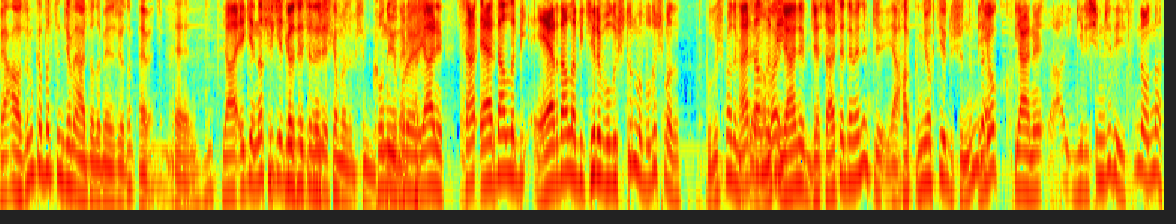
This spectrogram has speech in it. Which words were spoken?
ben ağzımı kapatınca mı Erdal'a benziyordum? Evet. Evet. Ya Ege nasıl Hiç gazetelere şimdi çıkamadım şimdi. konuyu buraya? kadar. Yani sen Erdal'la bir Erdal'la bir kere buluştun mu buluşmadın? Buluşmadım işte Erdal'la ama bir- yani cesaret edemedim ki. Ya hakkım yok diye düşündüm de. Yok yani girişimci değilsin de ondan.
